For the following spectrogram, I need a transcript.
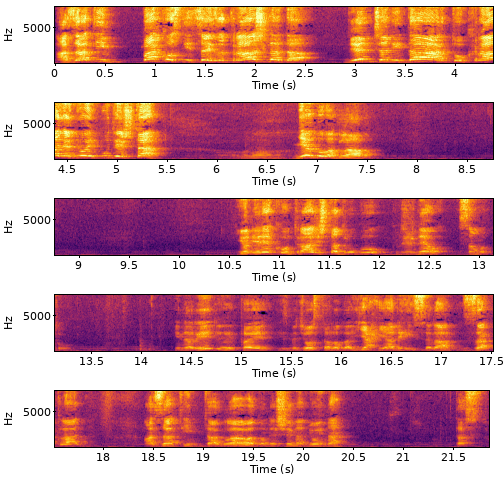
A zatim pakosnica je zatražila da vjenčani dar to kralja njoj bude šta? Njegova glava. I on je rekao, traži šta drugo, kaže ne, samo to. I naredio je, pa je između ostaloga Jahja alaihi salam zaklan, a zatim ta glava donešena njoj na tastu.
